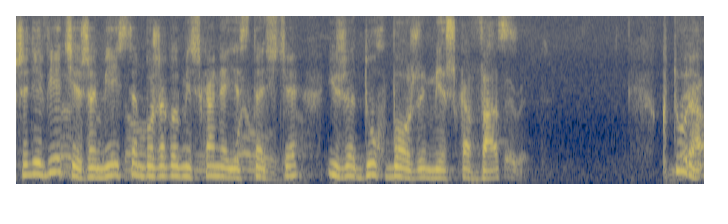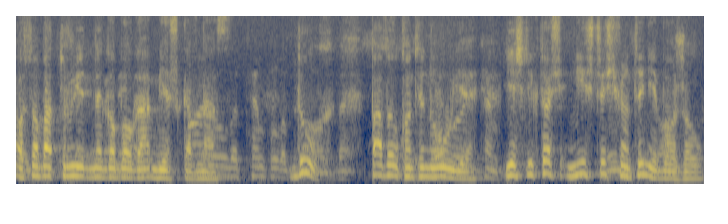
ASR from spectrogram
Czy nie wiecie, że miejscem Bożego mieszkania jesteście i że Duch Boży mieszka w was? Która osoba trójjednego Boga mieszka w nas? Duch. Paweł kontynuuje. Jeśli ktoś niszczy świątynię Bożą,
